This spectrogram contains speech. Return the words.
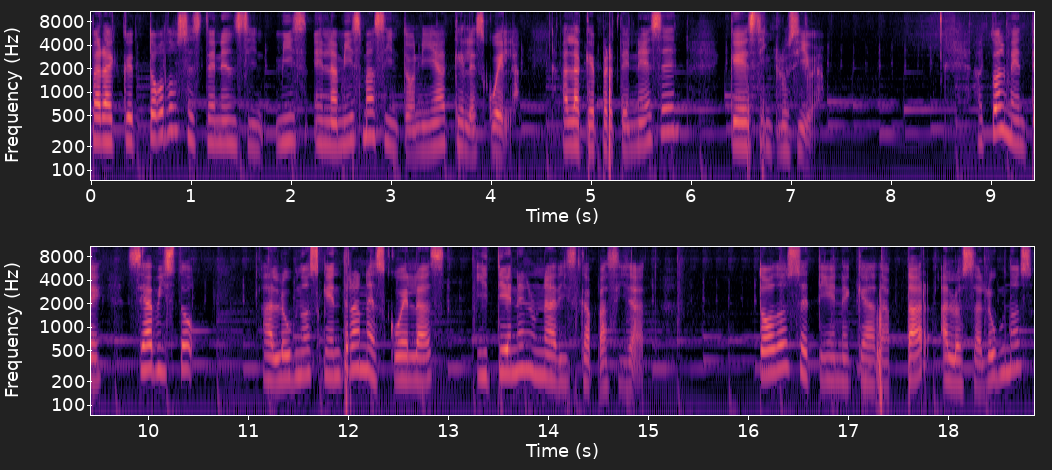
para que todos estén en, la misma sintonía que la escuela a la que pertenecen, que es inclusiva. Actualmente se ha visto alumnos que entran a escuelas y tienen una discapacidad. Todo se tiene que adaptar a los alumnos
